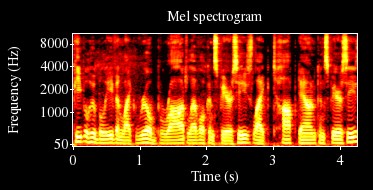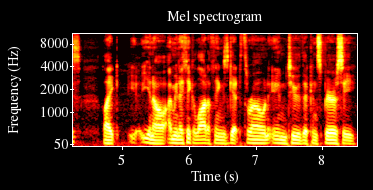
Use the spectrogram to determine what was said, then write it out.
people who believe in like real broad level conspiracies, like top down conspiracies. Like, you know, I mean, I think a lot of things get thrown into the conspiracy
